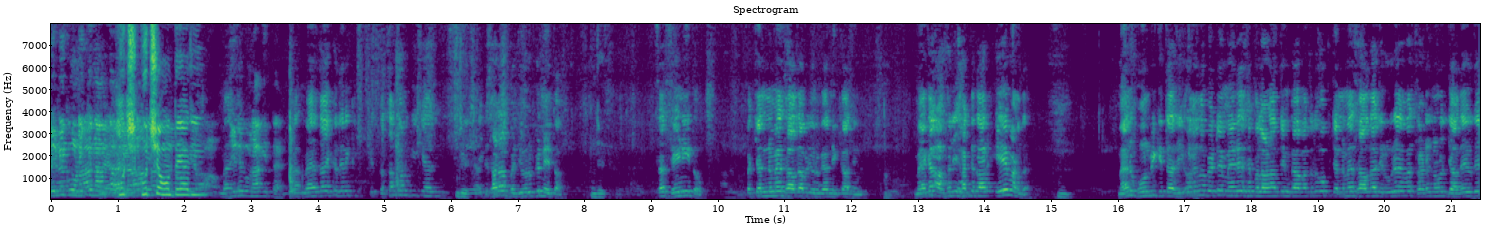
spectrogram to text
ਫਿਰ ਵੀ ਕੋਈ ਇੱਕ ਨਾਮ ਤਾਂ- ਕੁਝ ਕੁਝ ਹੁੰਦੇ ਆ ਜੀ। ਜਿਹਨੇ ਗੁੰਮਰਾਹ ਕੀਤਾ ਹੈ। ਮੈਂ- ਮੈਂ ਤਾਂ ਇੱਕ ਦਿਨ ਇੱਕ- ਇੱਕ ਦੱਸਾਂ ਤੁਹਾਨੂੰ ਕੀ ਕਿਹਾ ਸੀ? ਜੀ। ਇੱਕ ਸਾਡਾ ਬਜ਼ੁਰਗ ਨੇਤਾ। ਜੀ। ਸਰ ਸੇਣੀ ਤੋਂ। 95 ਸਾਲ ਦਾ ਬਜ਼ੁਰਗ ਹੈ ਨਿੱਕਾ ਸਿੰਘ। ਮੈਂ ਕਿਹਾ ਅਸਲੀ ਹੱਕਦਾਰ ਇਹ ਬਣਦਾ ਹੂੰ। ਮੈਂ ਉਹਨੂੰ ਫੋਨ ਵੀ ਕੀਤਾ ਸੀ। ਉਹ ਕਹਿੰਦਾ ਬੇਟੇ ਮੇਰੇ ਸੇ ਫਲਾਣਾ ਤਿਮਕਾ ਮਤਲਬ ਉਹ 95 ਸਾਲ ਦਾ ਜ਼ਰੂਰ ਹੈ ਪਰ ਸਾਡੇ ਨਾਲੋਂ ਜ਼ਿਆਦਾ ਉਹਦੇ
